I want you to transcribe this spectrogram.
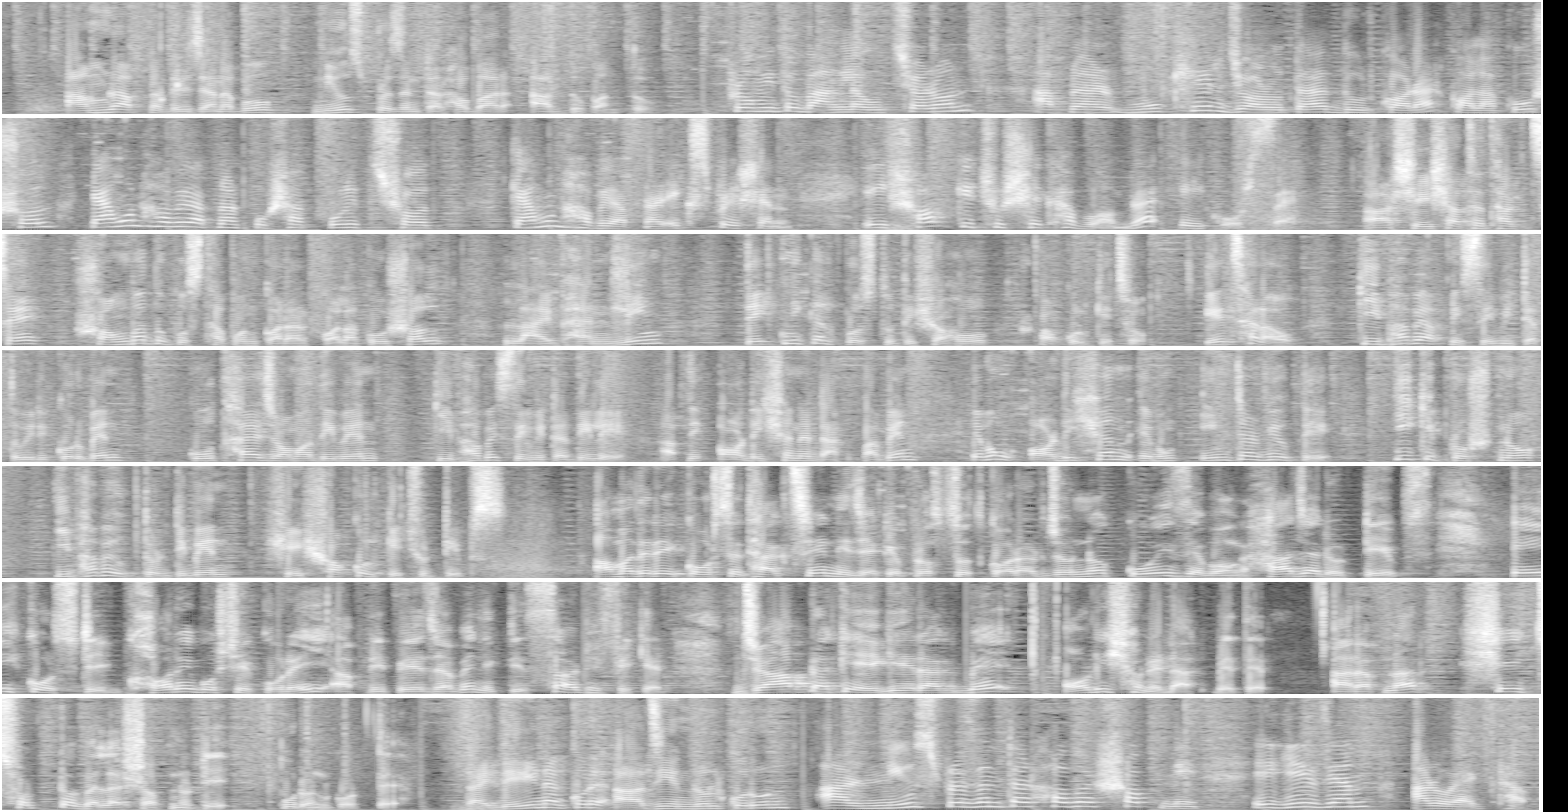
আমরা আপনাদের জানাব নিউজ প্রেজেন্টার হবার আদ্যপান্ত। প্রমিত বাংলা উচ্চারণ, আপনার মুখের জড়তা দূর করার কলা কৌশল কেমন হবে আপনার পোশাক পরিচ্ছদ, কেমন হবে আপনার এক্সপ্রেশন এই সব কিছু শেখাবো আমরা এই কোর্সে আর সেই সাথে থাকছে সংবাদ উপস্থাপন করার কলাকৌশল লাইভ হ্যান্ডলিং টেকনিক্যাল প্রস্তুতি সহ সকল কিছু। এছাড়াও, কীভাবে আপনি সিভিটা তৈরি করবেন, কোথায় জমা দিবেন, কীভাবে সিভিটা দিলে আপনি অডিশনে ডাক পাবেন এবং অডিশন এবং ইন্টারভিউতে কি কি প্রশ্ন কীভাবে উত্তর দিবেন সেই সকল কিছু টিপস। আমাদের এই কোর্সে থাকছে নিজেকে প্রস্তুত করার জন্য কুইজ এবং হাজারো টিপস। এই কোর্সটি ঘরে বসে করেই আপনি পেয়ে যাবেন একটি সার্টিফিকেট যা আপনাকে এগিয়ে রাখবে অডিশনে ডাক পেতে আর আপনার সেই ছোট্টবেলার স্বপ্নটি পূরণ করতে। তাই দেরি না করে আজই এনরোল করুন। আর নিউজ প্রেজেন্টার হবার স্বপ্নে এগিয়ে যান আরও এক ধাপ।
